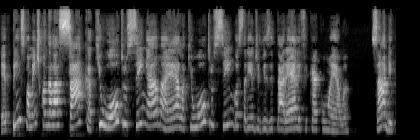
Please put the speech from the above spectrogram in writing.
É, principalmente quando ela saca que o outro sim ama ela, que o outro sim gostaria de visitar ela e ficar com ela. Sabe?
